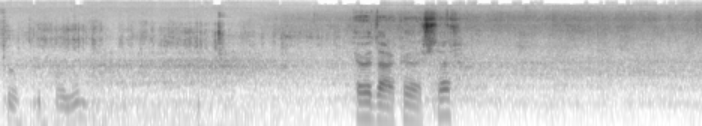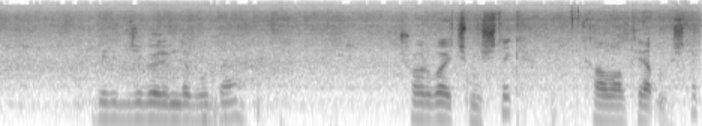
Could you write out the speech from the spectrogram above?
Stop yapalım. Evet arkadaşlar. Birinci bölümde burada çorba içmiştik. Kahvaltı yapmıştık.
